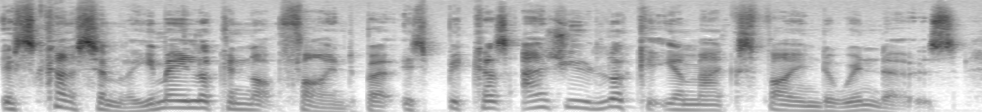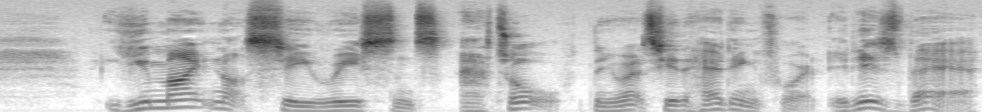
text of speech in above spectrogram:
it's kind of similar. You may look and not find, but it's because as you look at your Mac's Finder windows, you might not see recents at all. You won't see the heading for it. It is there,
